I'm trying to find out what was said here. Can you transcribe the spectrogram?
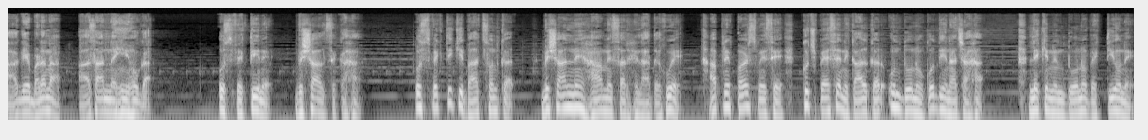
आगे बढ़ना आसान नहीं होगा। उस व्यक्ति ने विशाल से कहा। उस व्यक्ति की बात सुनकर विशाल ने हाँ में सर हिलाते हुए अपने पर्स में से कुछ पैसे निकालकर उन दोनों को देना चाहा, लेकिन इन दोनों व्यक्तियों ने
